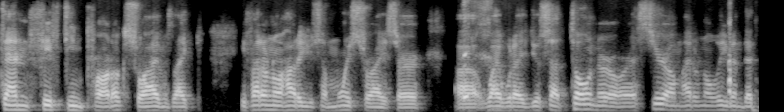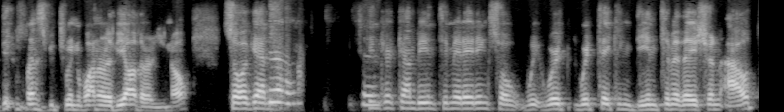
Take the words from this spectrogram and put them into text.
10 15 products. So i was like if i don't know how to use a moisturizer uh, why would i use a toner or a serum? I don't know even the difference between one or the other you know? So again yeah. skincare can be intimidating. So we, are we're, we're taking the intimidation out.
